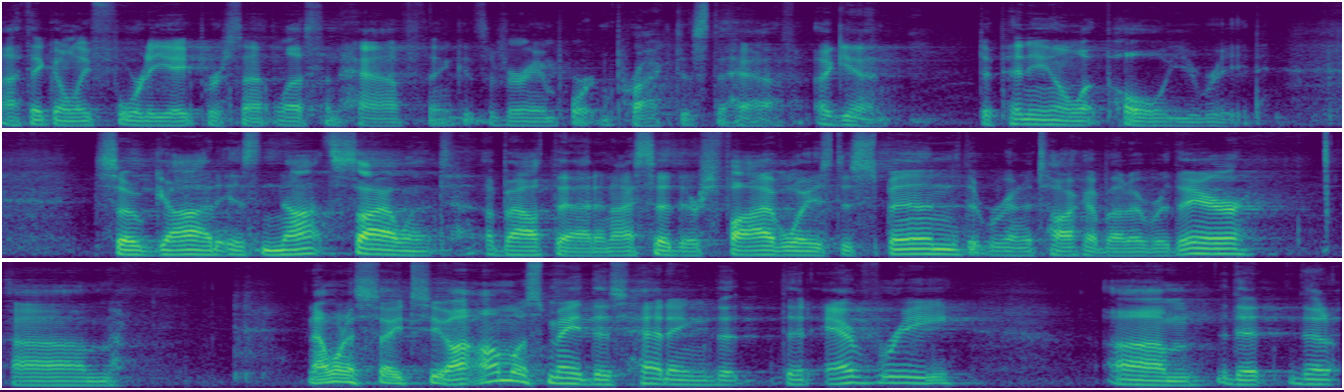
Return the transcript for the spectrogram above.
I think only 48%, less than half, think it's a very important practice to have. Again, depending on what poll you read. So God is not silent about that. And I said there's five ways to spend that we're going to talk about over there. Um, and I want to say too, I almost made this heading that that every um, that that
